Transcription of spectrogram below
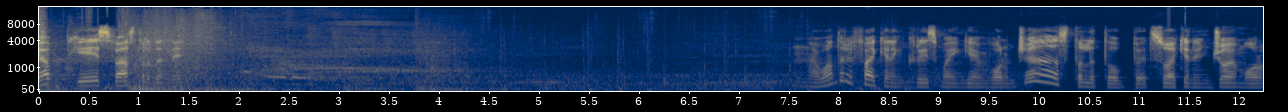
Yep, he is faster than me. Hmm, I wonder if I can increase my in-game volume just a little bit so I can enjoy more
